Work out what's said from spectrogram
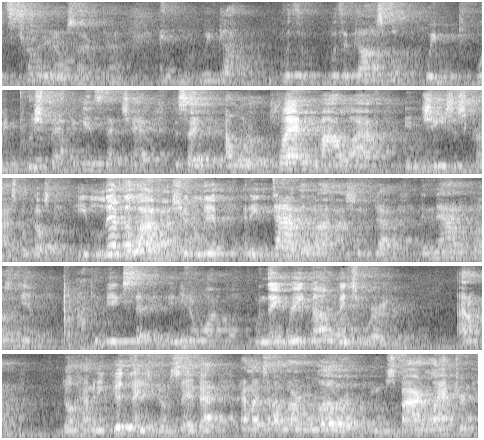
It's coming in on us every time. And we've got, with the, with the gospel, we, we push back against that chaff to say, I want to plant my life in Jesus Christ because he lived the life I should have lived and he died the life I should have died. And now because of him, I can be accepted. And you know what? When they read my obituary, I don't know how many good things you're going to say about how much I learned to love or inspired laughter,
